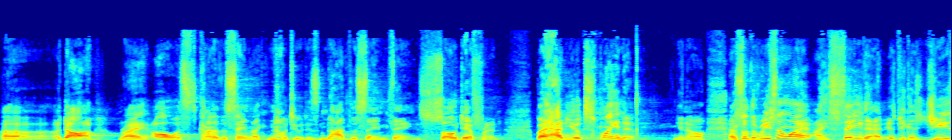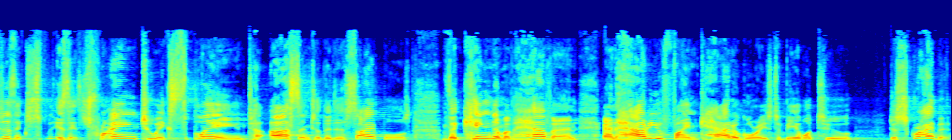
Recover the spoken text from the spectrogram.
a, a dog, right? Oh, it's kind of the same. Like, no, dude, it's not the same thing. It's so different. But how do you explain it? You know? And so the reason why I say that is because Jesus is trying to explain to us and to the disciples the kingdom of heaven and how do you find categories to be able to describe it.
